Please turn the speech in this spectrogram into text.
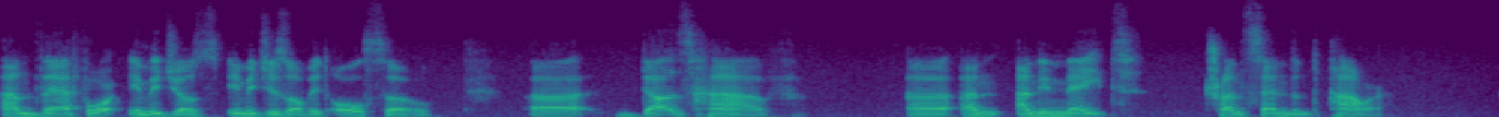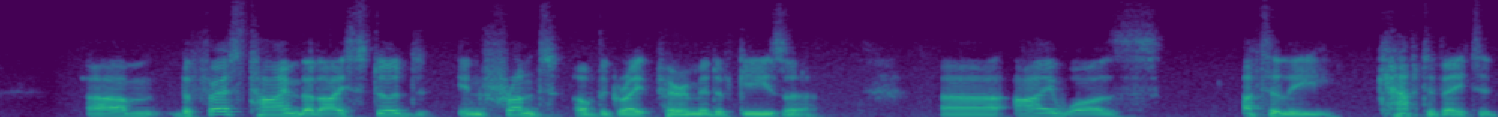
and therefore images images of it also, uh, does have uh, an an innate transcendent power. Um, the first time that I stood in front of the Great Pyramid of Giza, uh, I was utterly captivated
